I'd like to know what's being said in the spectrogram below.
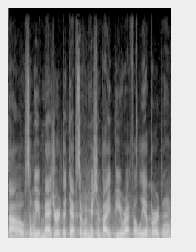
Uh, so we measured the depth of remission by BRAF allele burden,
